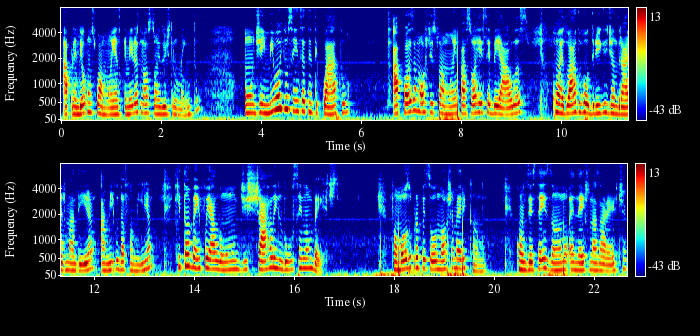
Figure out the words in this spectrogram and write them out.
Aprendeu com sua mãe as primeiras noções do instrumento, onde em 1874, após a morte de sua mãe, passou a receber aulas com Eduardo Rodrigues de Andrade Madeira, amigo da família, que também foi aluno de Charles Lucien Lambert, famoso professor norte-americano. Com 16 anos, Ernesto Nazareth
